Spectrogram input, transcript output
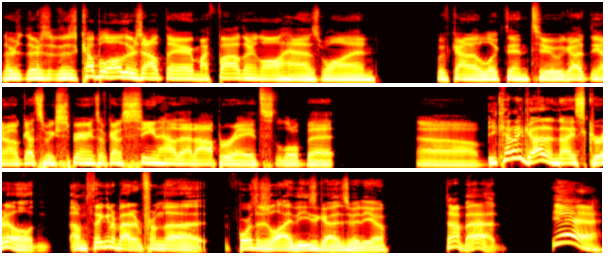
There's there's there's a couple others out there. My father in law has one. We've kind of looked into. We got you know I've got some experience. I've kind of seen how that operates a little bit. Um, You kind of got a nice grill. I'm thinking about it from the Fourth of July these guys video. It's not bad. yeah,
